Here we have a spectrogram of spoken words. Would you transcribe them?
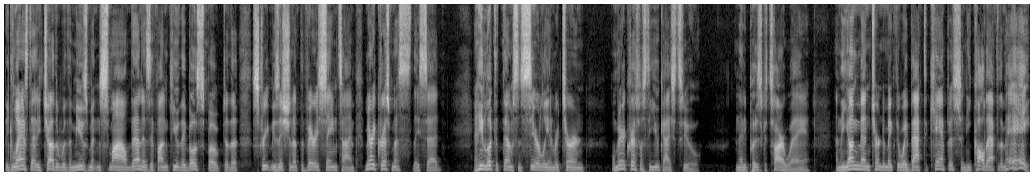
they glanced at each other with amusement and smiled. Then, as if on cue, they both spoke to the street musician at the very same time. Merry Christmas, they said. And he looked at them sincerely in return. well, Merry Christmas to you guys, too. And then he put his guitar away, and the young men turned to make their way back to campus, and he called after them, Hey, hey,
